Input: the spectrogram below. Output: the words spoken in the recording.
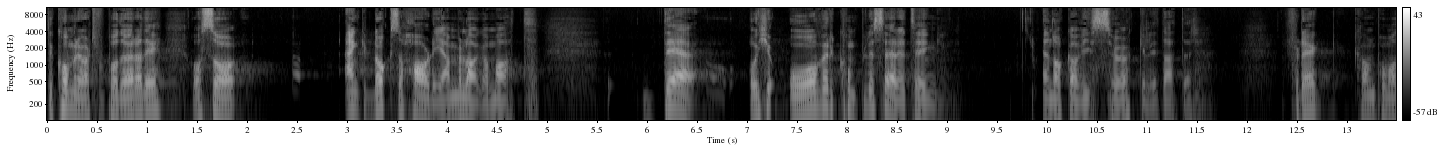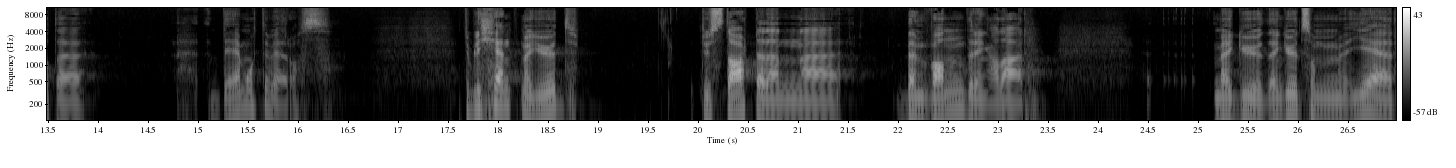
det kommer i hvert fall på døra di. Og så enkelt nok så har du hjemmelaga mat. Det å ikke overkomplisere ting er noe vi søker litt etter. For det kan på en måte demotivere oss. Du blir kjent med Gud. Du starter den eh, den vandringa der med Gud, en Gud som gir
